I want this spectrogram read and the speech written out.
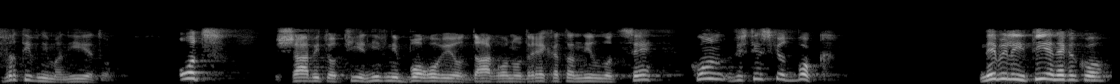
сврти вниманието од жабите, од тие нивни богови, од Дагон, од реката Нил, од се, кон вистинскиот Бог. Не били и тие некако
